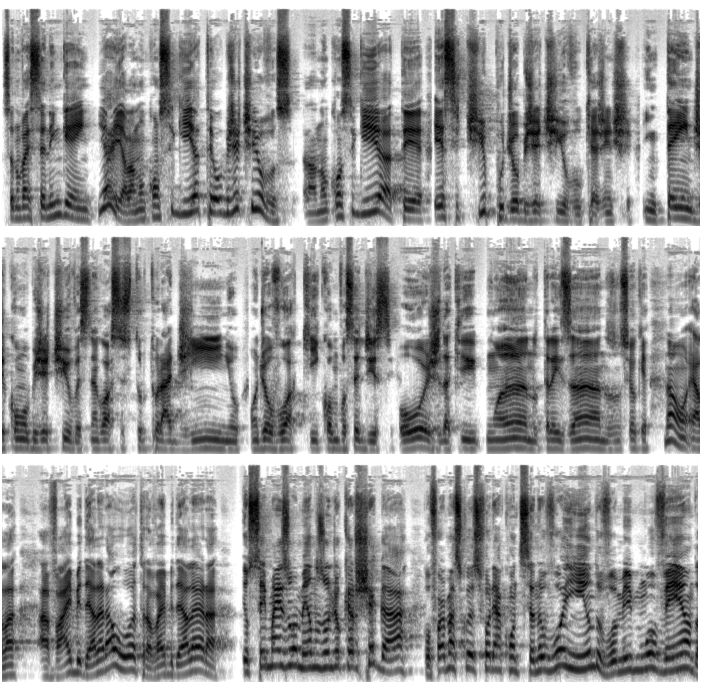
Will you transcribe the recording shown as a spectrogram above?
você não vai ser ninguém. E aí ela não conseguia ter objetivos. Ela não conseguia ter esse tipo de objetivo que a gente entende como objetivo, esse negócio estruturadinho, onde eu vou aqui, como você disse, hoje, daqui um ano, três anos, não sei o quê. Não, ela, a vibe dela era outra. A vibe dela era, eu sei mais ou menos onde eu quero chegar. Conforme as coisas forem acontecendo, eu vou indo, vou me movendo,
